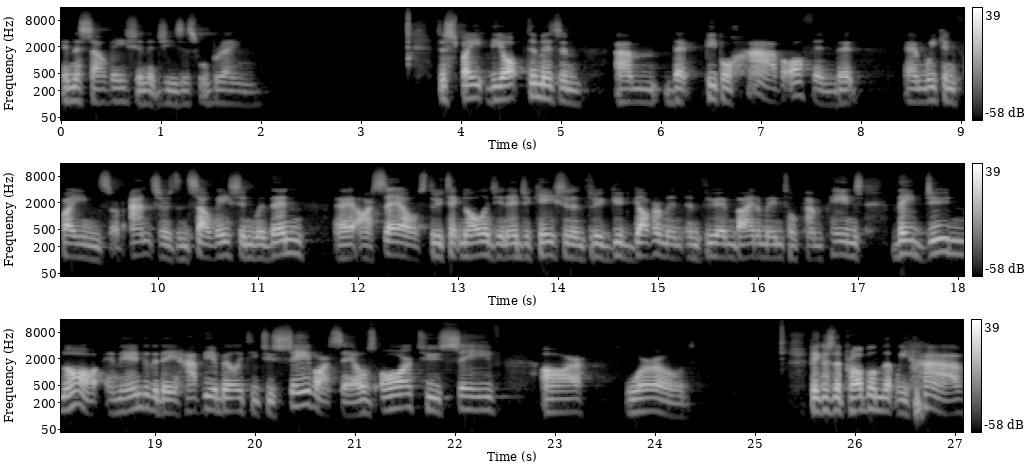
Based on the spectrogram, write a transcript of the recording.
in the salvation that Jesus will bring. Despite the optimism um, that people have often, that um, we can find sort of answers and salvation within uh, ourselves through technology and education and through good government and through environmental campaigns, they do not, in the end of the day, have the ability to save ourselves or to save our world. Because the problem that we have,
